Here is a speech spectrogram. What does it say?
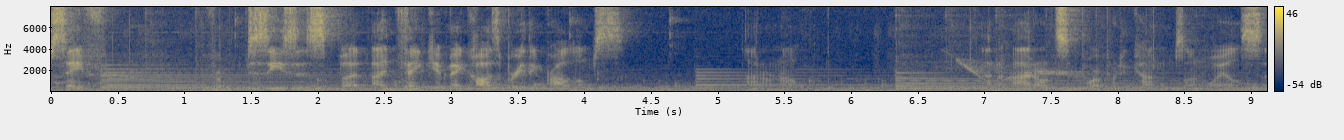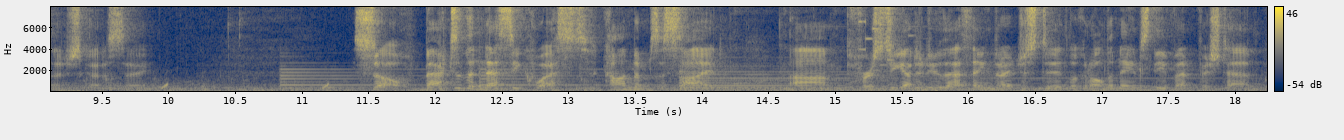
safe from diseases, but I think it may cause breathing problems. I don't know. I don't, I don't support putting condoms on whales, I just gotta say. So, back to the Nessie quest, condoms aside. Um, first you gotta do that thing that I just did, look at all the names of the event fish tab.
